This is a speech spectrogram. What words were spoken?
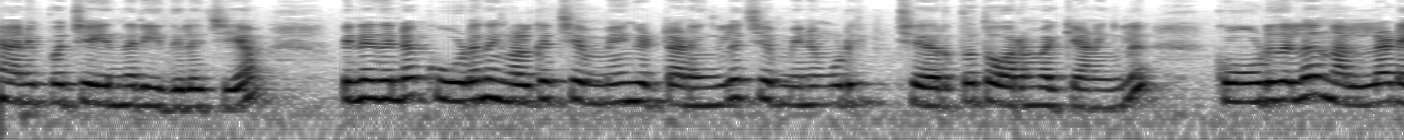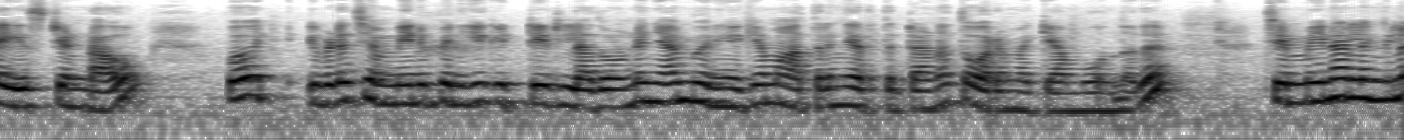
ഞാനിപ്പോൾ ചെയ്യുന്ന രീതിയിൽ ചെയ്യാം. പിന്നെ ഇതിന്റെ കൂടെ നിങ്ങൾക്ക് ചെമ്മീൻ കിട്ടുകയാണെങ്കിൽ ചെമ്മീനും കൂടി ചേർത്ത് തോരൻ വയ്ക്കുകയാണെങ്കിൽ കൂടുതൽ നല്ല ടേസ്റ്റ് ഉണ്ടാവും. അപ്പോൾ ഇവിടെ ചെമ്മീൻ ഇപ്പം എനിക്ക് കിട്ടിയിട്ടില്ല. അതുകൊണ്ട് ഞാൻ മുരിങ്ങയ്ക്ക മാത്രം ചേർത്തിട്ടാണ് തോരൻ വയ്ക്കാൻ പോകുന്നത്. ചെമ്മീൻ അല്ലെങ്കിൽ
